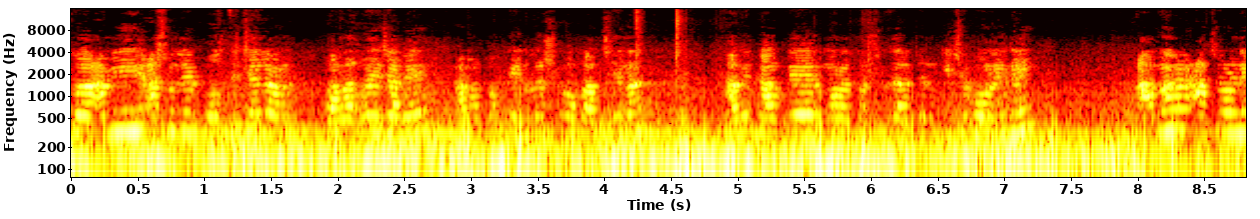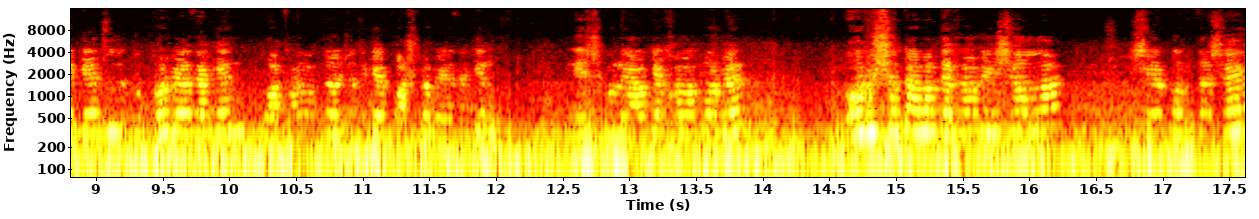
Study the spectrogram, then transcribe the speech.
তো আমি আসলে বলতে চাইলাম বলা হয়ে যাবে, আমার পক্ষে এগুলো সম্ভব পাচ্ছে না। আমি কাউকে মনে কষ্ট দেওয়ার জন্য কিছু বলি নাই। আমার আচরণে কেউ যদি দুঃখ পেয়ে থাকেন, কথার মধ্যে যদি কেউ কষ্ট পেয়ে থাকেন, নিজ গুণে আমাকে ক্ষমা করবেন। ভবিষ্যতে আমার দেখা হবে ইনশাল্লাহ সে প্রত্যাশায়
